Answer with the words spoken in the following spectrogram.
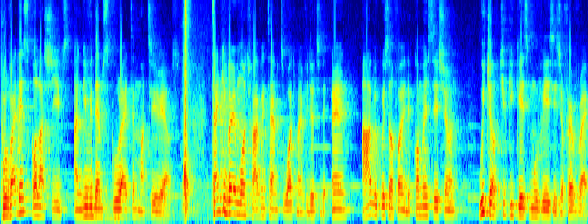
providing scholarships and giving them school writing materials. Thank you very much for having time to watch my video to the end. I have a question for you in the comment section. Which of Chika Ike's movies is your favorite?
